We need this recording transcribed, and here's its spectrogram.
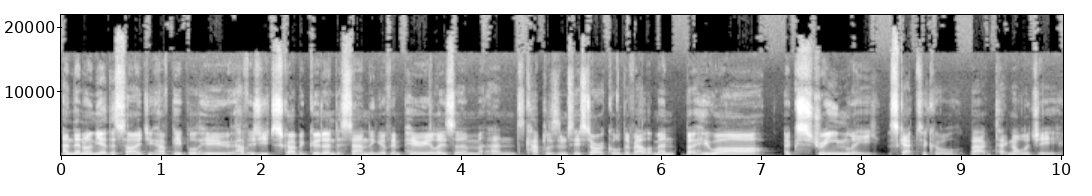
And then on the other side, you have people who have, as you describe, a good understanding of imperialism and capitalism's historical development, but who are extremely skeptical about technology.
